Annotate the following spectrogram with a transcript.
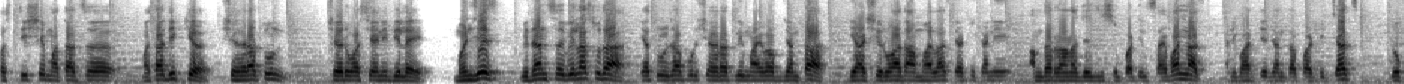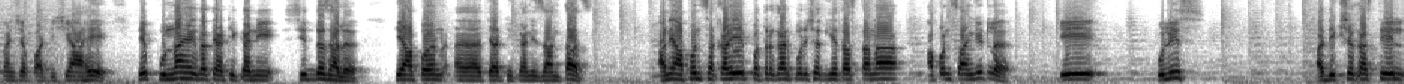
पस्तीसशे मताचं मताधिक्य शहरातून शहरवासियांनी दिलं आहे म्हणजेच विधानसभेला सुद्धा या तुळजापूर शहरातली मायबाप जनता ही आशीर्वाद आम्हालाच त्या ठिकाणी आमदार राणा जगदीशसिंह पाटील साहेबांनाच आणि भारतीय जनता पार्टीच्याच लोकांच्या पाठीशी आहे. हे पुन्हा एकदा त्या ठिकाणी सिद्ध झालं. हे आपण त्या ठिकाणी जाणताच. आणि आपण सकाळी पत्रकार परिषद घेत असताना आपण सांगितलं की पोलीस अधीक्षक असतील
